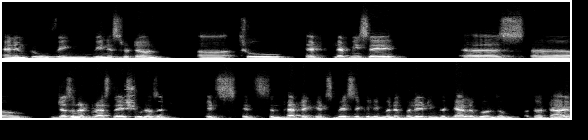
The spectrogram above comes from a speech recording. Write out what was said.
and improving venous return uh, through let, let me say uh, uh, doesn't address the issue does it it's it's synthetic. It's basically manipulating the caliber, the the di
